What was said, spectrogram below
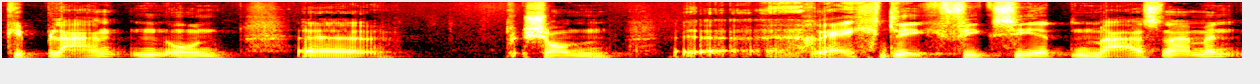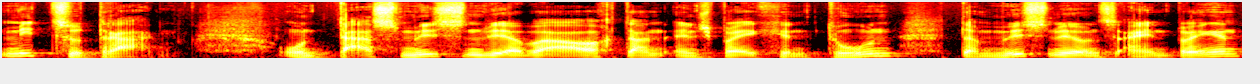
geplanten und äh, schon rechtlich fixierten Maßnahmen mitzutragen. Und das müssen wir aber auch dann entsprechend tun. Da müssen wir uns einbringen.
